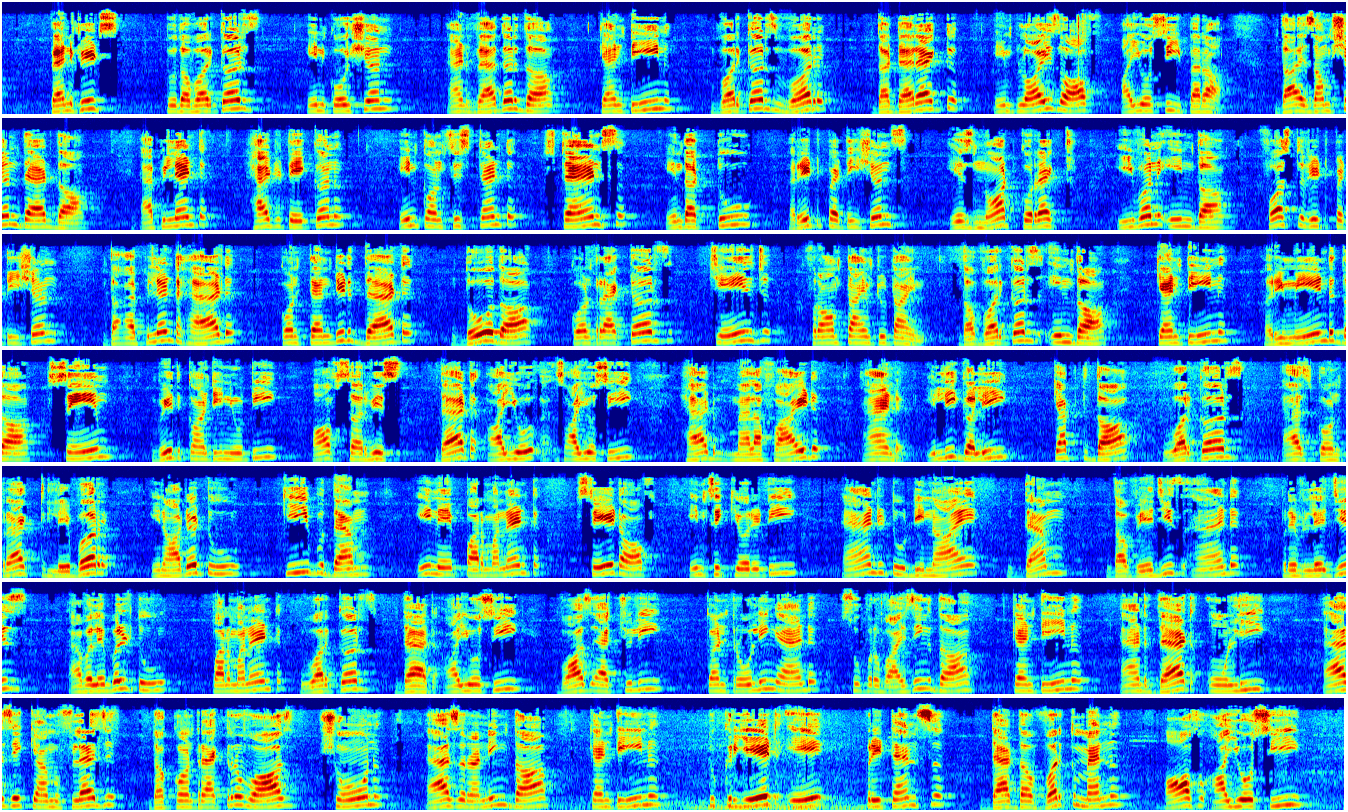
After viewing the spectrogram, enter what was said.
benefits to the workers in question and whether the canteen workers were the direct employees of IOC para. The assumption that the appellant had taken inconsistent stands in the two writ petitions is not correct. Even in the first writ petition, the appellant had contended that though the contractors changed from time to time, the workers in the canteen remained the same with continuity of service that IOC had malafide and illegally kept the workers as contract labor in order to keep them in a permanent state of insecurity and to deny them the wages and privileges available to permanent workers that IOC was actually controlling and supervising the canteen and that only as a camouflage the contractor was shown as running the canteen to create a pretense that the workmen of IOC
